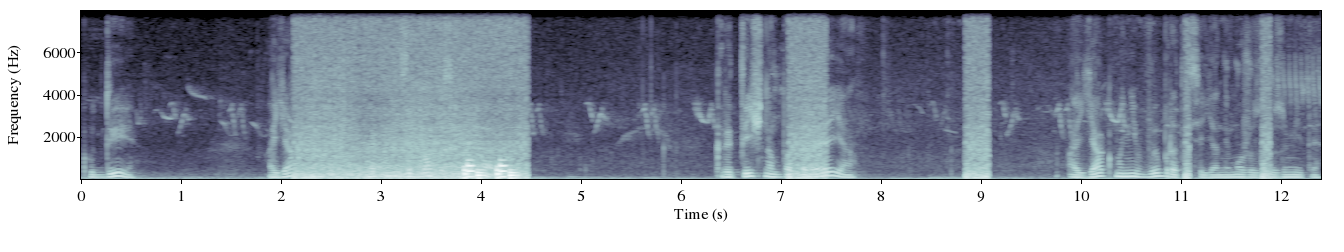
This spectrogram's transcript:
куди? А як? Як мені забратися наверх? Критична батарея. А як мені вибратися, я не можу зрозуміти.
